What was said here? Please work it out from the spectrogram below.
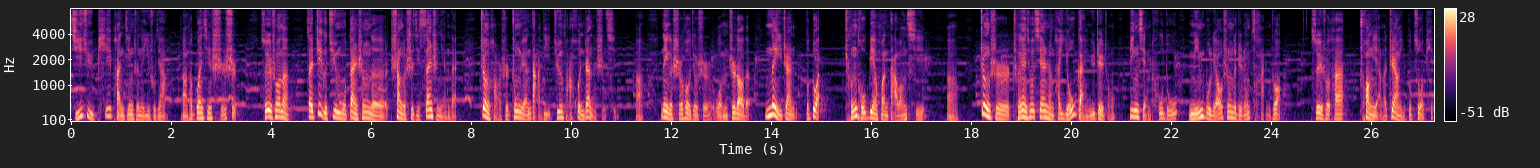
极具批判精神的艺术家啊，他关心时事，所以说呢，在这个剧目诞生的上个世纪三十年代。正好是中原大地军阀混战的时期啊，那个时候就是我们知道的内战不断，城头变换大王旗啊。正是程砚秋先生他有感于这种兵险荼毒、民不聊生的这种惨状，所以说他创演了这样一部作品，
